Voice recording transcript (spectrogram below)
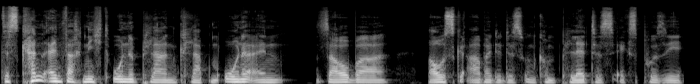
Das kann einfach nicht ohne Plan klappen, ohne ein sauber ausgearbeitetes und komplettes Exposé.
